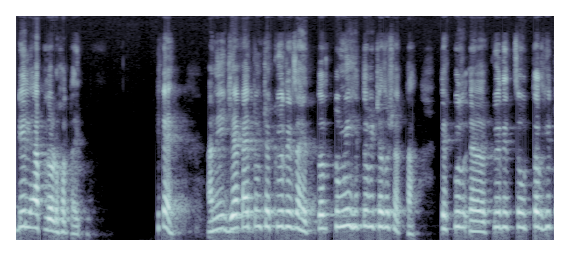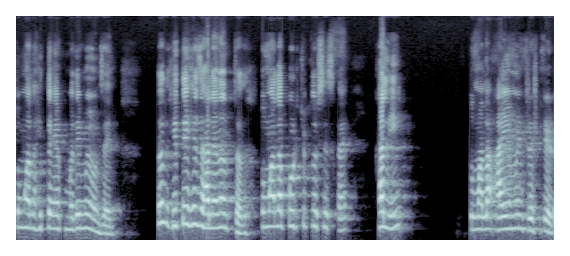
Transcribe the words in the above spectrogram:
डेली अपलोड होत आहेत. ठीक आहे? आणि जे काही तुमच्या क्युरीज आहेत तर तुम्ही इथं विचारू शकता. ते क्युरीजचं उत्तर ही तुम्हाला इथं ॲपमध्ये मिळून जाईल. तर इथे हे झाल्यानंतर तुम्हाला पुढची प्रोसेस काय? खाली तुम्हाला आय एम इंटरेस्टेड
